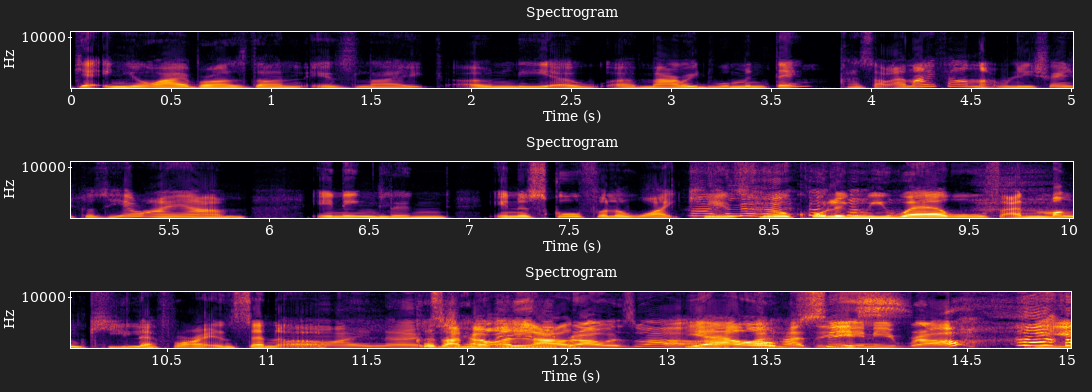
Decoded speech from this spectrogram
getting your eyebrows done is like only a, a married woman thing. of stuff. And I found that really strange because here I am in England in a school full of white kids who are calling me werewolf and monkey left, right, and centre. Oh, I know. 'Cause Did I'm not a allowed- unibrow as well. Yeah, oh, I had sis. a unibrow. the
